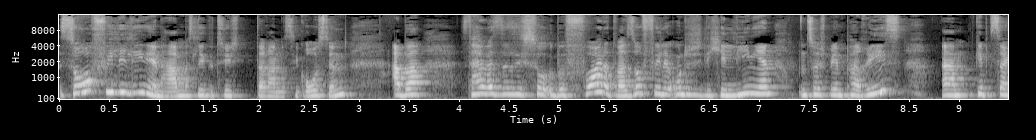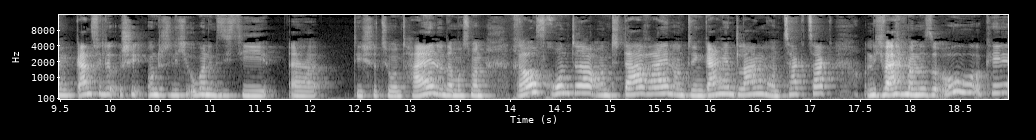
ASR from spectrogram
so viele Linien haben. Das liegt natürlich daran, dass sie groß sind. Aber teilweise, dass ich so überfordert war, so viele unterschiedliche Linien. Und zum Beispiel in Paris ähm, gibt es dann ganz viele unterschiedliche U-Bahnen, die sich die, äh, die Station teilen. Und da muss man rauf, runter und da rein und den Gang entlang und zack, zack. Und ich war immer nur so, oh, okay,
